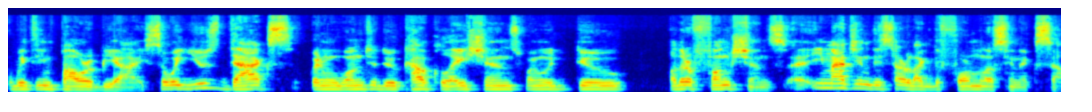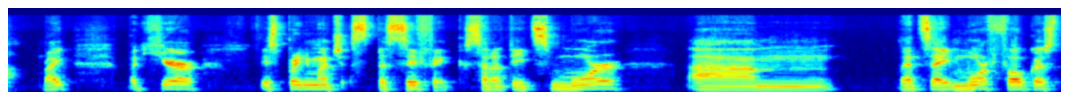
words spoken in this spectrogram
within Power BI. So we use DAX when we want to do calculations, when we do other functions. Uh, imagine these are like the formulas in Excel, right? But here is pretty much specific so that it's more, um, let's say, more focused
